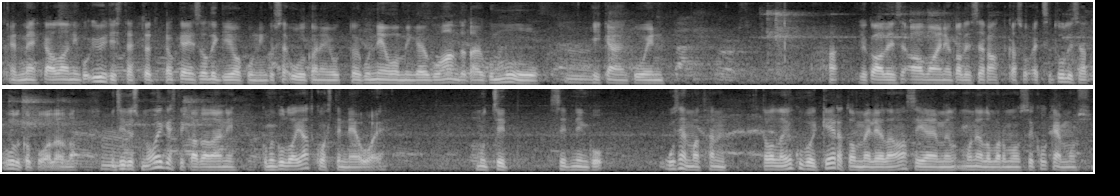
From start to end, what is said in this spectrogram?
Että me ehkä ollaan niin kuin yhdistetty, että okei se olikin joku niin kuin se ulkoinen juttu, joku neuvo, minkä joku antoi tai joku muu mm. ikään kuin äh, joka oli se avain, joka oli se ratkaisu, että se tuli sieltä ulkopuolelta. Mm. Mutta sitten jos me oikeasti katsotaan, niin kun me kuullaan jatkuvasti neuvoja, mutta sitten sit niinku, useimmathan tavallaan joku voi kertoa meille jotain asiaa ja monella on varmaan se kokemus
